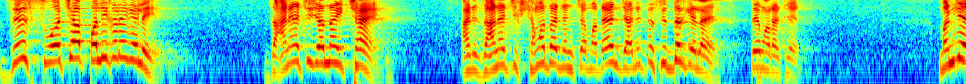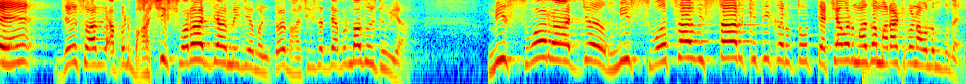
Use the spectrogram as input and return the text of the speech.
जे स्वच्या पलीकडे गेले जाण्याची ज्यांना इच्छा आहे आणि जाण्याची क्षमता ज्यांच्यामध्ये आहे ज्यांनी ते सिद्ध केलं आहे ते मराठी आहेत. म्हणजे जे स्वार आपण भाषिक स्वराज्य आम्ही जे म्हणतो आहे भाषिक सध्या आपण बाजूला ठेवूया. मी स्वराज्य मी स्वचा विस्तार किती करतो त्याच्यावर माझा मराठपण अवलंबून आहे.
